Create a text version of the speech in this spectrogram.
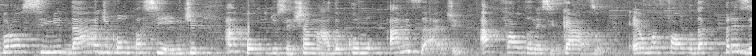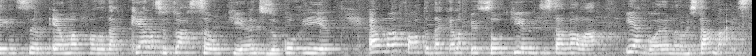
proximidade com o paciente a ponto de ser chamada como amizade. A falta nesse caso é uma falta da presença, é uma falta daquela situação que antes ocorria, é uma falta daquela pessoa que antes estava lá e agora não está mais.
